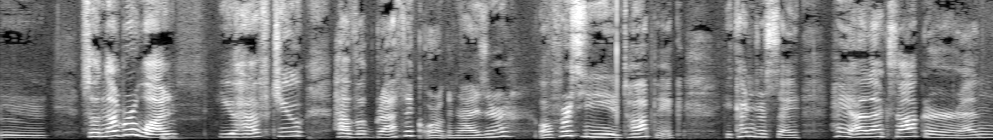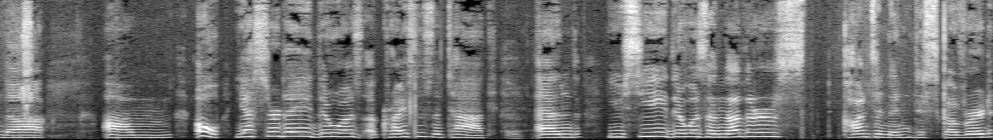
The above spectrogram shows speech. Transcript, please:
mm, so number one you have to have a graphic organizer. Well first you need a topic. You can't just say hey i like soccer and uh, um oh yesterday there was a crisis attack and you see there was another continent discovered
